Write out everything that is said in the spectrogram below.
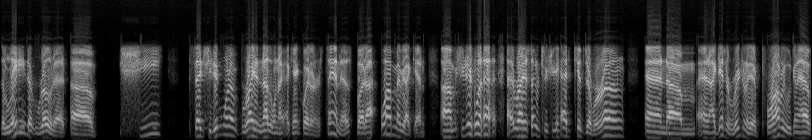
the lady that wrote it, uh, she said she didn't want to write another one. I, I can't quite understand this, but I, well, maybe I can. Um, she didn't want to write a second because she had kids of her own, and um, and I guess originally they probably was going to have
